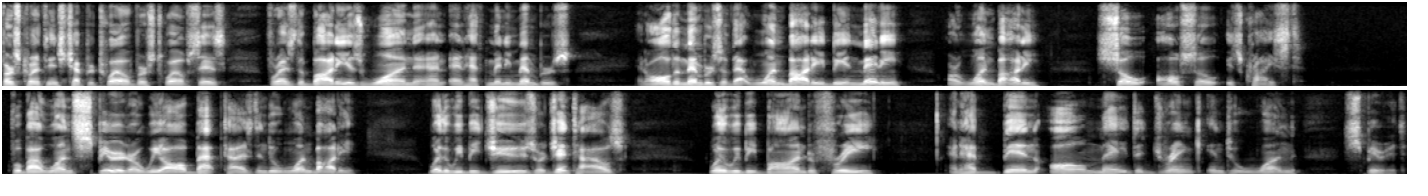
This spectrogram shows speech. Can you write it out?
1 Corinthians chapter 12, verse 12 says, For as the body is one and, and hath many members, and all the members of that one body, being many, are one body, so also is Christ. For by one Spirit are we all baptized into one body, whether we be Jews or Gentiles, whether we be bond or free, and have been all made to drink into one Spirit.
